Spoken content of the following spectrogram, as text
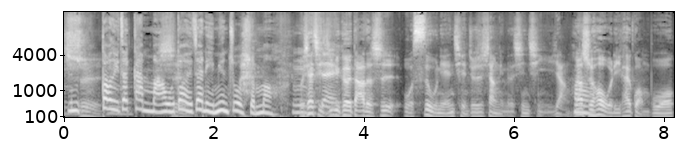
是，到底在干嘛？我到底在里面做什么？我现在起鸡皮疙瘩的是，我四五年前就是像你们的心情一样，那时候我离开广播。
